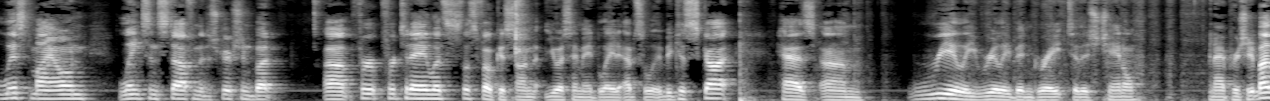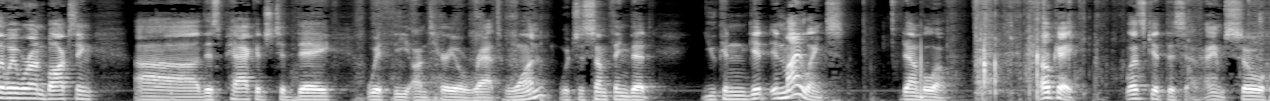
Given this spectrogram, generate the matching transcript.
list my own links and stuff in the description, but uh, for, for today, let's, let's focus on USA Made Blade, absolutely, because Scott has um, really, really been great to this channel, and I appreciate it. By the way, we're unboxing uh, this package today with the Ontario Rat 1, which is something that you can get in my links down below. Okay, let's get this out. I am so,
